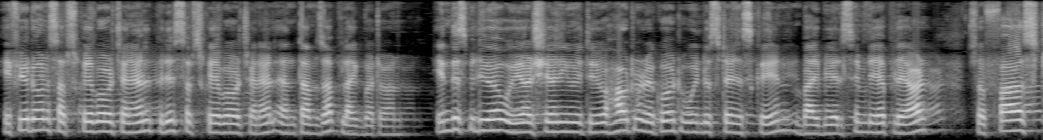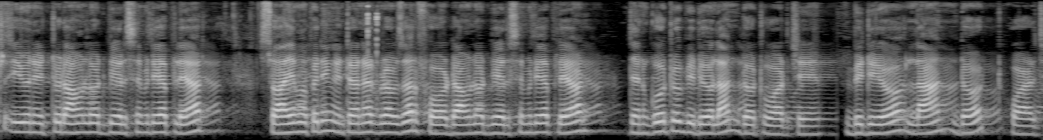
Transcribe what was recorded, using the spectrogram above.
If you don't subscribe our channel, please subscribe our channel and thumbs up like button. In this video, we are sharing with you how to record Windows 10 screen by VLC Media Player. So first, you need to download VLC Media Player. So I am opening internet browser for download VLC Media Player. Then go to videolan.org. Videolan.org.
